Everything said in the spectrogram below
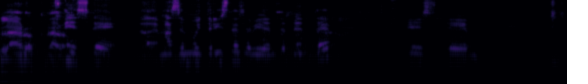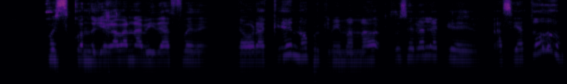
Claro, claro. este, además de muy tristes, evidentemente. Este, pues cuando llegaba Navidad fue de, ¿y ahora qué? ¿No? Porque mi mamá, pues era la que hacía todo.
